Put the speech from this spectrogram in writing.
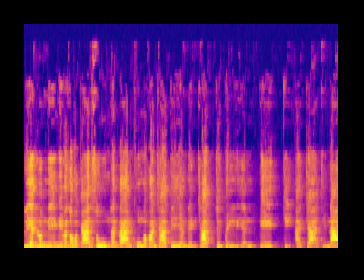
เหรียญรุ่นนี้มีประสบการณ์สูงทางด้านคงกระพันชาตีอย่างเด่นชัด จึงเป็นเหรียญเกจิอาจารย์ที่น่า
